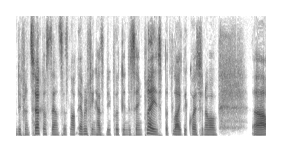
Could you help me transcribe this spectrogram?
different circumstances. Not everything has to be put in the same place, but like the question of uh,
